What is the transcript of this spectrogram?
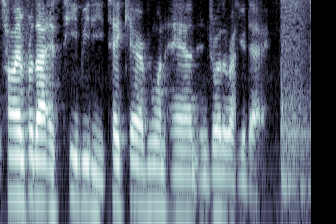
time for that is TBD. Take care, everyone, and enjoy the rest of your day.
